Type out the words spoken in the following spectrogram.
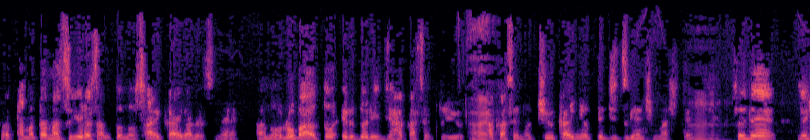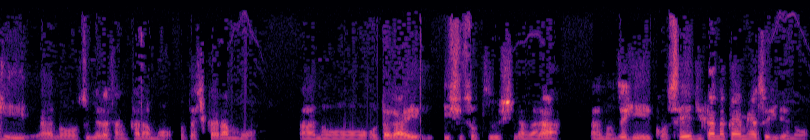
まあ、たまたま杉浦さんとの再会がですね、あの、ロバート・エルドリッジ博士というはい。博士の仲介によって実現しまして、うん。それで、ぜひ、あの、杉浦さんからも、私からも、あの、お互い意思疎通しながら、あの、ぜひ、こう、政治家中山康秀の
